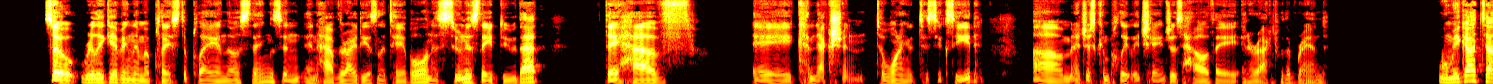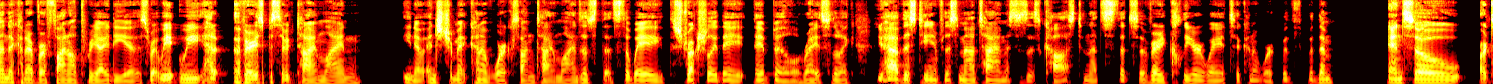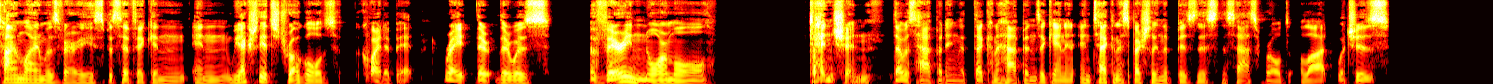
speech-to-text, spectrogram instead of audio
so really giving them a place to play in those things and, and have their ideas on the table. And as soon as they do that, they have a connection to wanting it to succeed. Um, and it just completely changes how they interact with a brand. When we got down to kind of our final three ideas, right, we, we had a very specific timeline. You know, instrument kind of works on timelines. That's that's the way structurally they they bill, right? So they're like, you have this team for this amount of time, this is this cost, and that's that's a very clear way to kind of work with with them. And so our timeline was very specific and and we actually had struggled quite a bit, right? There there was a very normal tension that was happening that, that kind of happens again in, in tech and especially in the business, the SaaS world a lot, which is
